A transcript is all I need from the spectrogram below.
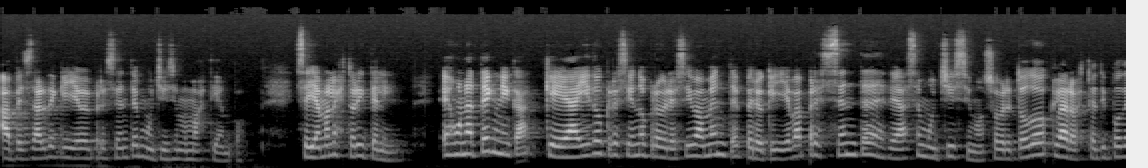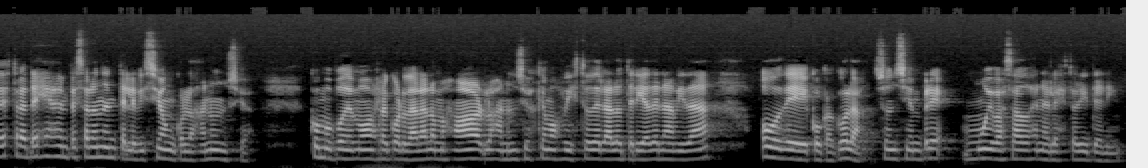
a pesar de que lleve presente muchísimo más tiempo. Se llama el storytelling es una técnica que ha ido creciendo progresivamente, pero que lleva presente desde hace muchísimo. Sobre todo, claro, este tipo de estrategias empezaron en televisión con los anuncios. Como podemos recordar a lo mejor los anuncios que hemos visto de la Lotería de Navidad o de Coca-Cola. Son siempre muy basados en el storytelling.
